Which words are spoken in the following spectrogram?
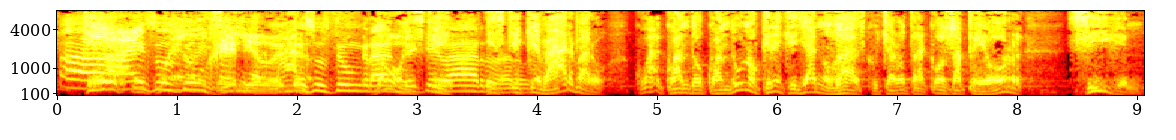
Ah, eso es de un genio, eso es de un grande, es qué que, bárbaro. Es que qué bárbaro. Cu- Cuando, cuando uno cree que ya no va a escuchar otra cosa peor, siguen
